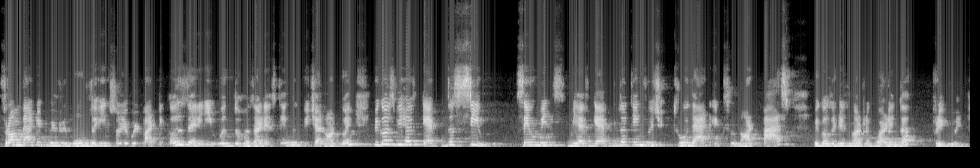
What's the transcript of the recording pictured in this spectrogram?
From that it will remove the insoluble particles and even the hazardous things which are not going because we have kept the sieve Sieve means we have kept the things which through that it should not pass because it is not required in the treatment.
